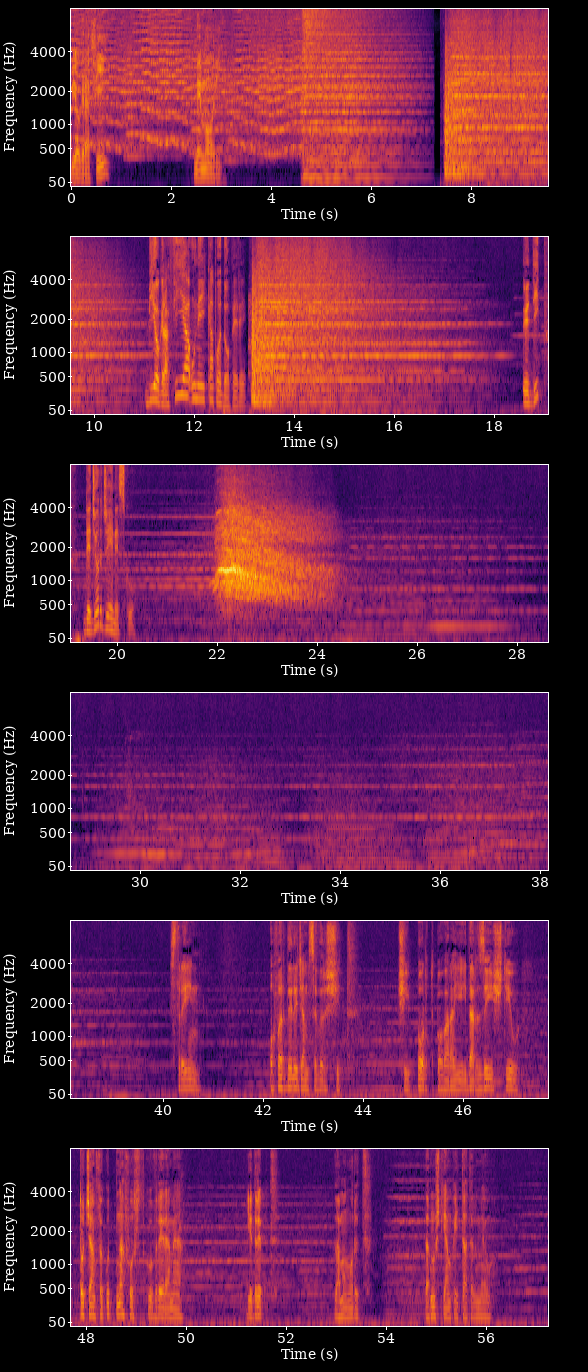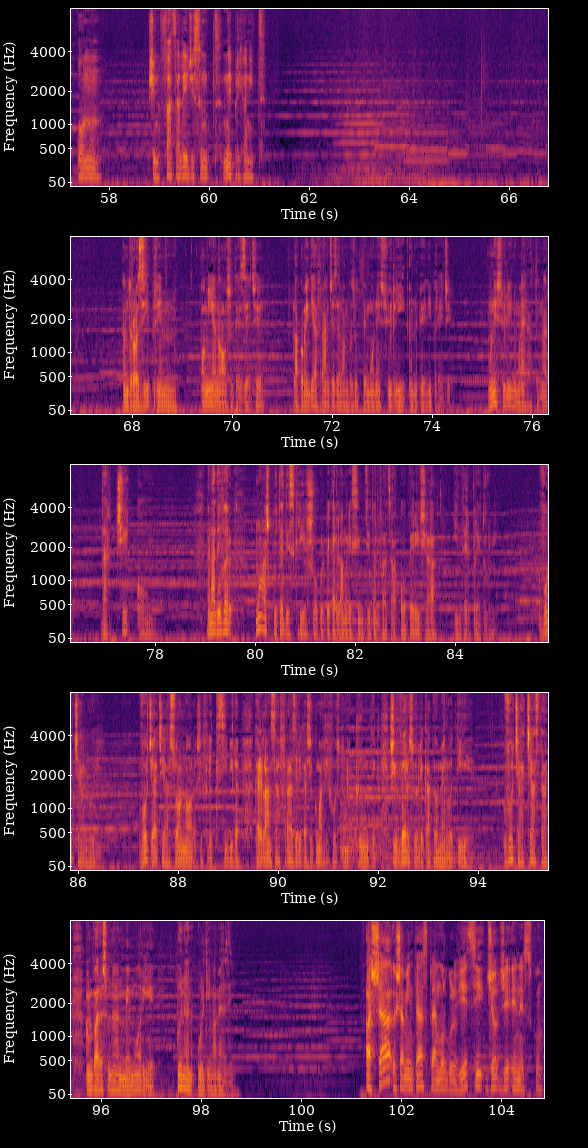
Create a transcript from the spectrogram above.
Biografii. Memorii. Biografia unei capodopere. Oedip de George Enescu Străin, o fără de lege am săvârșit și port povara ei, dar zei știu, tot ce am făcut n-a fost cu vrerea mea. E drept, l-am omorât, dar nu știam că-i tatăl meu. O, nu, și în fața legii sunt neprihănit. Într-o zi, prin 1910, la comedia franceză l-am văzut pe Monet Sully în Oedip Rege. Monet Sully nu mai era tânăr, dar ce om! În adevăr, nu aș putea descrie șocul pe care l-am resimțit în fața operei și a interpretului. Vocea lui, vocea aceea sonoră și flexibilă, care lansa frazele ca și cum ar fi fost un cântec și versurile ca pe o melodie. Vocea aceasta îmi va răsuna în memorie până în ultima mea zi. Așa își amintea spre amurgul vieții George Enescu.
